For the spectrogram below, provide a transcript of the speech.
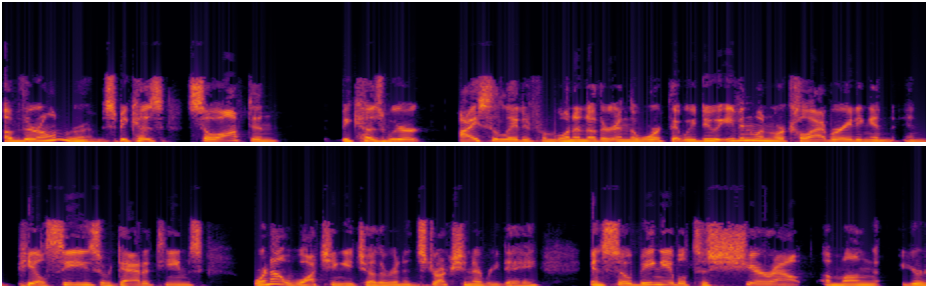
of their own rooms because so often, because we're isolated from one another in the work that we do, even when we're collaborating in, in PLCs or data teams, we're not watching each other in instruction every day. And so being able to share out among your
